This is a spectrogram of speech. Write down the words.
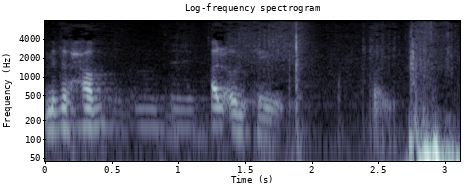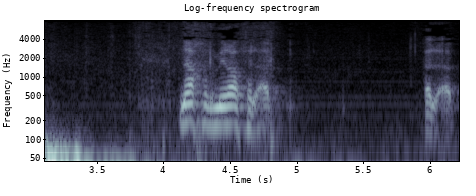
مثل حظ الأنثيين. طيب. نأخذ ميراث الأب. الأب.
